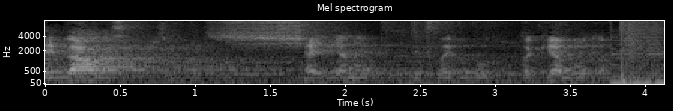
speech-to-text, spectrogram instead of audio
taip gaunasi. Šiai dienai tikslai turbūt tokie būtų.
